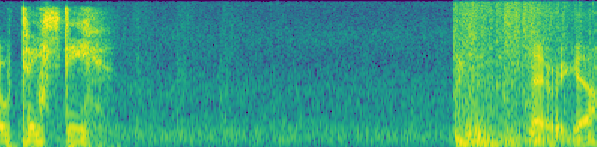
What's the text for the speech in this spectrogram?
So tasty. There we go.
